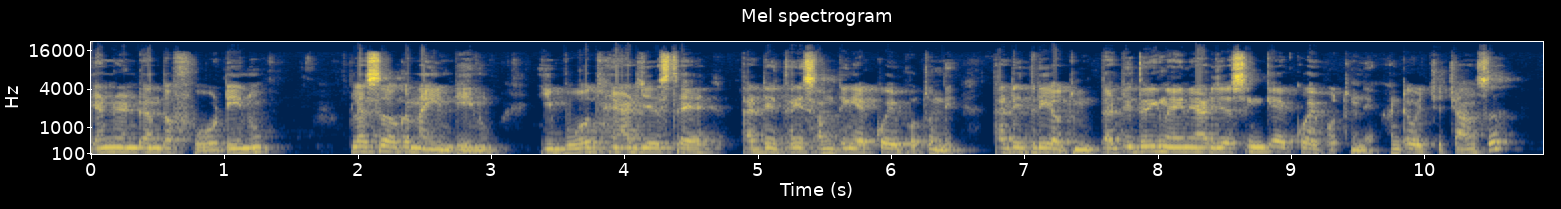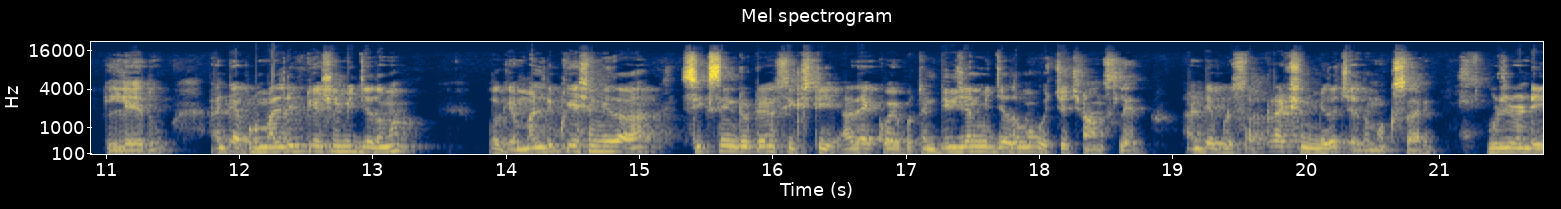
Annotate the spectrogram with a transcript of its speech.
ఎన్ అంటే అంత ఫోర్టీను. ప్లస్ ఒక నైన్టీన్. ఈ బోత్ యాడ్ చేస్తే థర్టీ త్రీ సంథింగ్ ఎక్కువ అయిపోతుంది థర్టీ త్రీ అవుతుంది. థర్టీ త్రీకి నైన్ యాడ్ చేస్తే ఇంకా ఎక్కువ అయిపోతుంది అంటే వచ్చే ఛాన్స్ లేదు. అంటే అప్పుడు మల్టిప్లికేషన్ మీద చేద్దామా? ఓకే మల్టిప్లికేషన్ మీద సిక్స్ ఇంటూ టెన్ సిక్స్టీ అదే ఎక్కువ అయిపోతుంది డివిజన్ మీద చేద్దామా? వచ్చే ఛాన్స్ లేదు. అంటే ఇప్పుడు సప్రాక్షన్ మీద చేద్దాం ఒకసారి. ఇప్పుడు చూడండి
